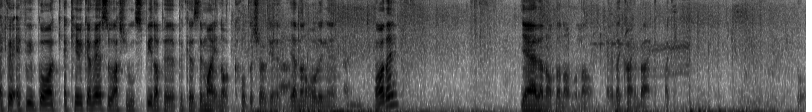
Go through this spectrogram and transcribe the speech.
If if we've got a Kiriko here, so actually we'll speed up here because they might not hold the choke here. Yeah, they're not holding it. Are they? Yeah, they're not. They're not. They're not. Okay, they're cutting back. Okay. Cool.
